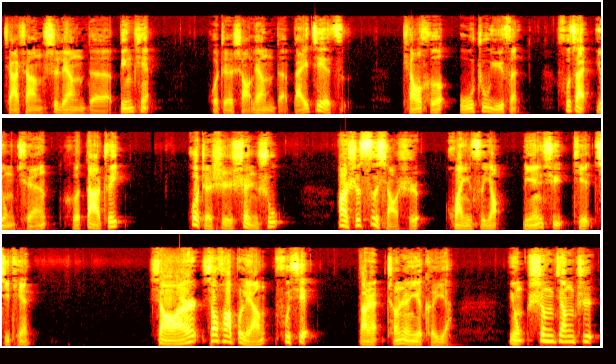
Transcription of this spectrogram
加上适量的冰片或者少量的白芥子，调和吴茱萸粉，敷在涌泉和大椎，或者是肾腧，二十四小时换一次药，连续贴七天。小儿消化不良、腹泻，当然成人也可以啊。用生姜汁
